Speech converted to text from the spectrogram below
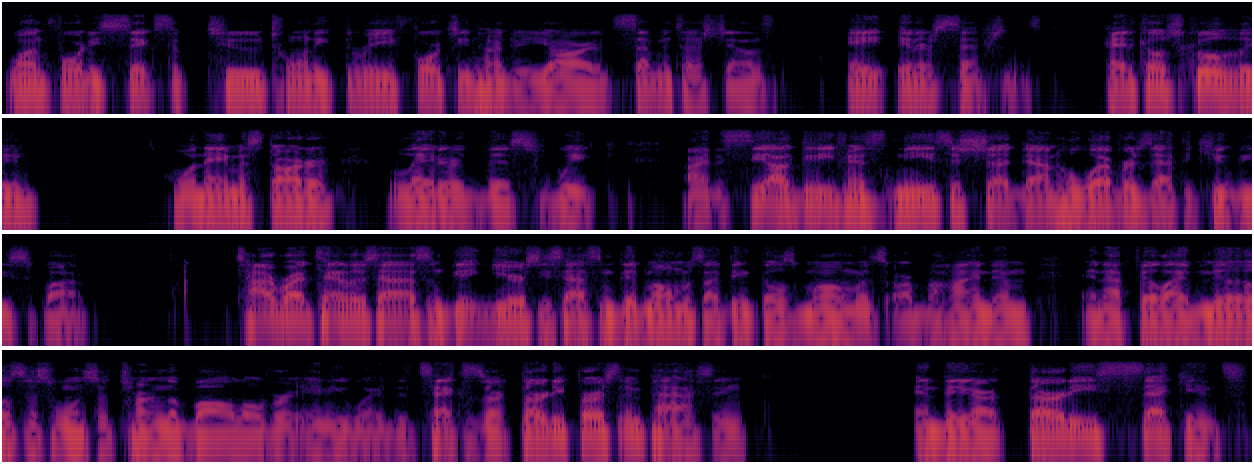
146 of 223, 1,400 yards, seven touchdowns, eight interceptions. Head coach Culley will name a starter later this week. All right, the Seahawks defense needs to shut down whoever's at the QB spot. Tyrod Taylor's had some good years. He's had some good moments. I think those moments are behind him. And I feel like Mills just wants to turn the ball over anyway. The Texans are 31st in passing, and they are 32nd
